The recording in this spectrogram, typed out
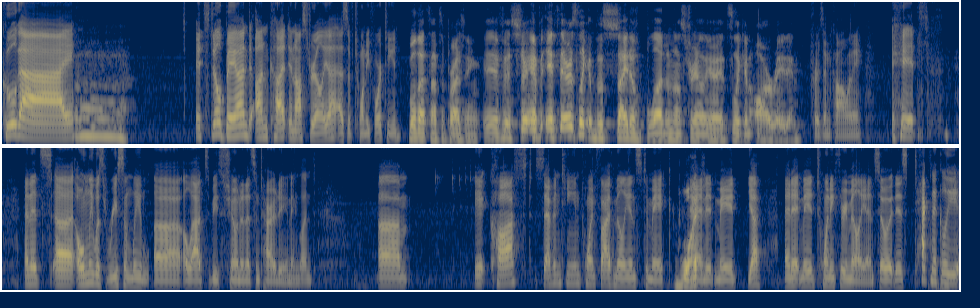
Cool guy. Oh. It's still banned uncut in Australia as of 2014. Well, that's not surprising. If it's if if there's like the sight of blood in Australia, it's like an R rating. Prison colony. It and it's uh, only was recently uh, allowed to be shown in its entirety in England. Um, it cost 17.5 millions to make, What? and it made yeah, and it made 23 million. So it is technically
